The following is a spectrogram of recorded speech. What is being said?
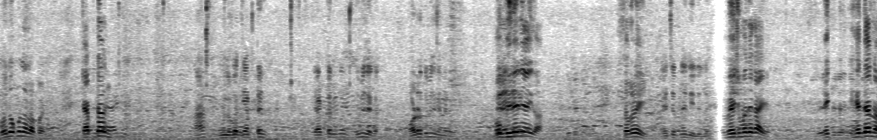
बोलो कुणाला पण. कॅप्टन हा? मुलगा कॅप्टन. कॅप्टन कोण? तुम्हीच आहे का? ऑर्डर तुम्हीच घेणार आहे का? हो बिर्याणी आहे का? सगळे? याच्यात नाही लिहिलेलं व्हेजमध्ये काय? आहे? एक हे द्या ना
